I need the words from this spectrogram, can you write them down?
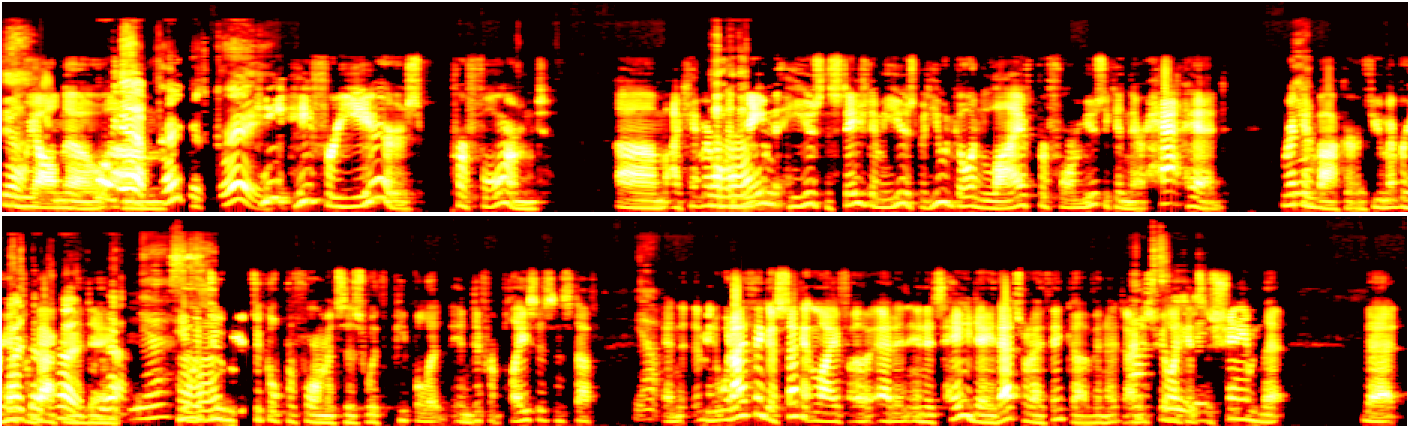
Yeah. who we all know. Oh yeah, um, Frank was great. he, he for years performed. Um, I can't remember Uh-huh. the name that he used, the stage name he used, but he would go and live perform music in there. Hathead Rickenbacker, if you remember him Right, from that's back in the day Yeah. yes, he would Uh-huh. do musical performances with people at, in different places and stuff. yeah. And I mean, when I think of Second Life uh, at in its heyday, that's what I think of, and it, I just feel like it's a shame that that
